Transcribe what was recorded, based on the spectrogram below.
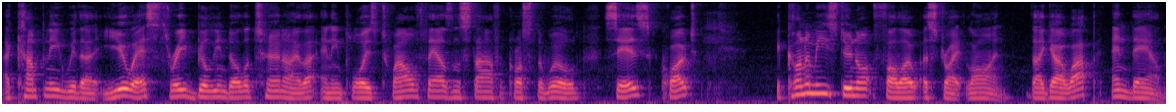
a company with a US $3 billion turnover and employs 12,000 staff across the world, says, quote, Economies do not follow a straight line. They go up and down.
